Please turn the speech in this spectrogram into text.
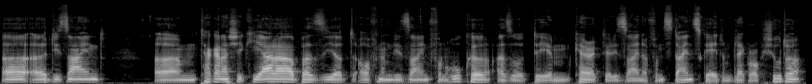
äh, äh, designt. Ähm, Takanashi Kiara basiert auf einem Design von Huke, also dem Character-Designer von Steins Gate und Blackrock Shooter.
